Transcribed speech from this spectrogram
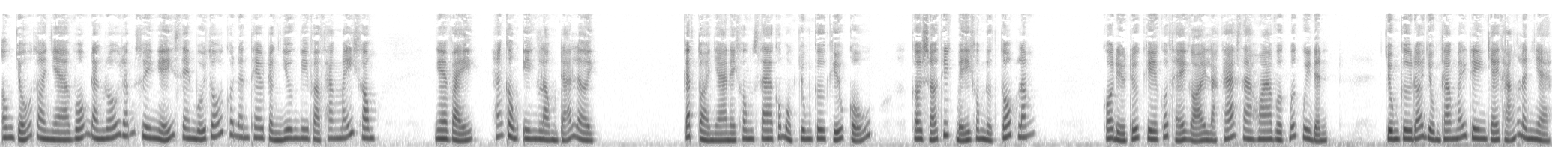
Ông chủ tòa nhà vốn đang rối rắm suy nghĩ xem buổi tối có nên theo Trần Dương đi vào thang máy không. Nghe vậy, hắn không yên lòng trả lời. Cách tòa nhà này không xa có một chung cư kiểu cũ, cơ sở thiết bị không được tốt lắm. Có điều trước kia có thể gọi là khá xa hoa vượt mức quy định. Chung cư đó dùng thang máy riêng chạy thẳng lên nhà.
